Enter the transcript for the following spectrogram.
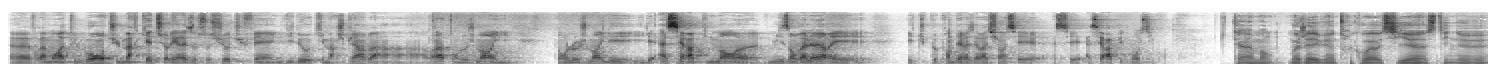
vraiment à tout le monde. Tu le marketes sur les réseaux sociaux, tu fais une vidéo qui marche bien, ben voilà, ton logement, il, ton logement, il est, il est assez rapidement mis en valeur et, et, tu peux prendre des réservations assez, assez, assez rapidement aussi. Quoi. Carrément. Moi, j'avais vu un truc ouais, aussi, euh, c'était une,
